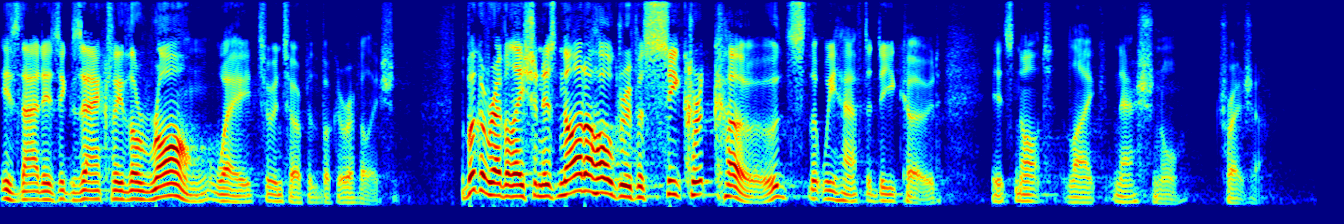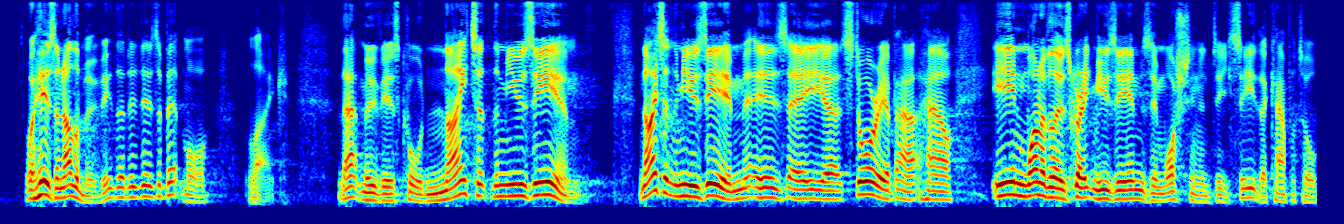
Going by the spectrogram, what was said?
is that is exactly the wrong way to interpret the book of Revelation. The book of Revelation is not a whole group of secret codes that we have to decode. It's not like national treasure. Well, here's another movie that it is a bit more like. That movie is called Night at the Museum. Night at the Museum is a uh, story about how, in one of those great museums in Washington, D.C., the capital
